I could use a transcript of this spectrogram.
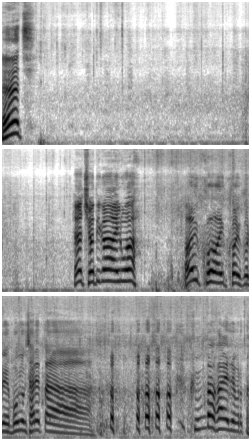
해치. 해치 어디가 이리 와. 아이코 아이코 아이코 그래 목욕 잘했다. 금방 하얘져 버렸다.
